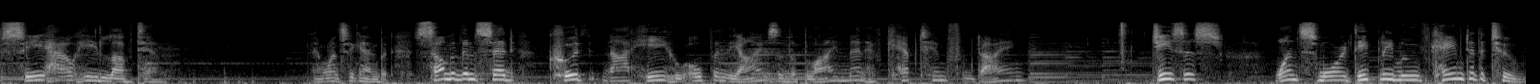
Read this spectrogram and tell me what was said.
See how he loved him. And once again, but some of them said, Could not he who opened the eyes of the blind men have kept him from dying? Jesus, once more deeply moved, came to the tomb.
